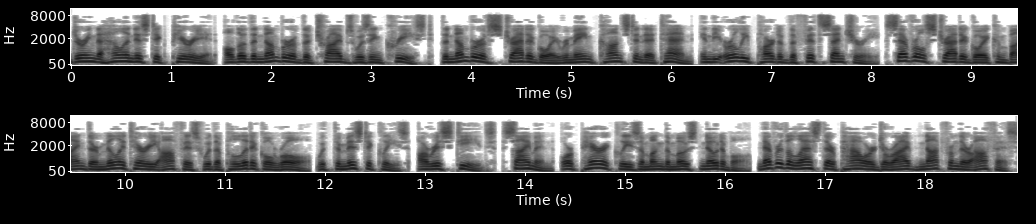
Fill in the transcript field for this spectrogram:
during the Hellenistic period, although the number of the tribes was increased, the number of strategoi remained constant at ten. In the early part of the 5th century, several strategoi combined their military office with a political role, with Themistocles, Aristides, Cimon, or Pericles among the most notable. Nevertheless, their power derived not from their office,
